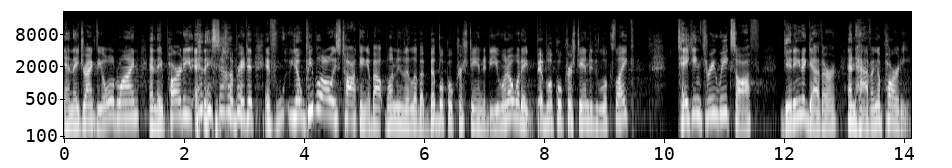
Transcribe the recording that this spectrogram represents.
and they drank the old wine and they partied and they celebrated. If you know, people are always talking about wanting to live a biblical Christianity. You want to know what a biblical Christianity looks like? Taking three weeks off, getting together, and having a party.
